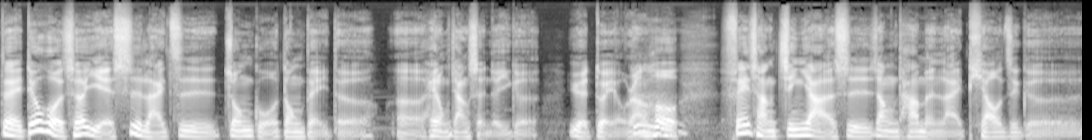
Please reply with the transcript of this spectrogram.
对，丢火车也是来自中国东北的呃黑龙江省的一个乐队哦。然后非常惊讶的是，让他们来挑这个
